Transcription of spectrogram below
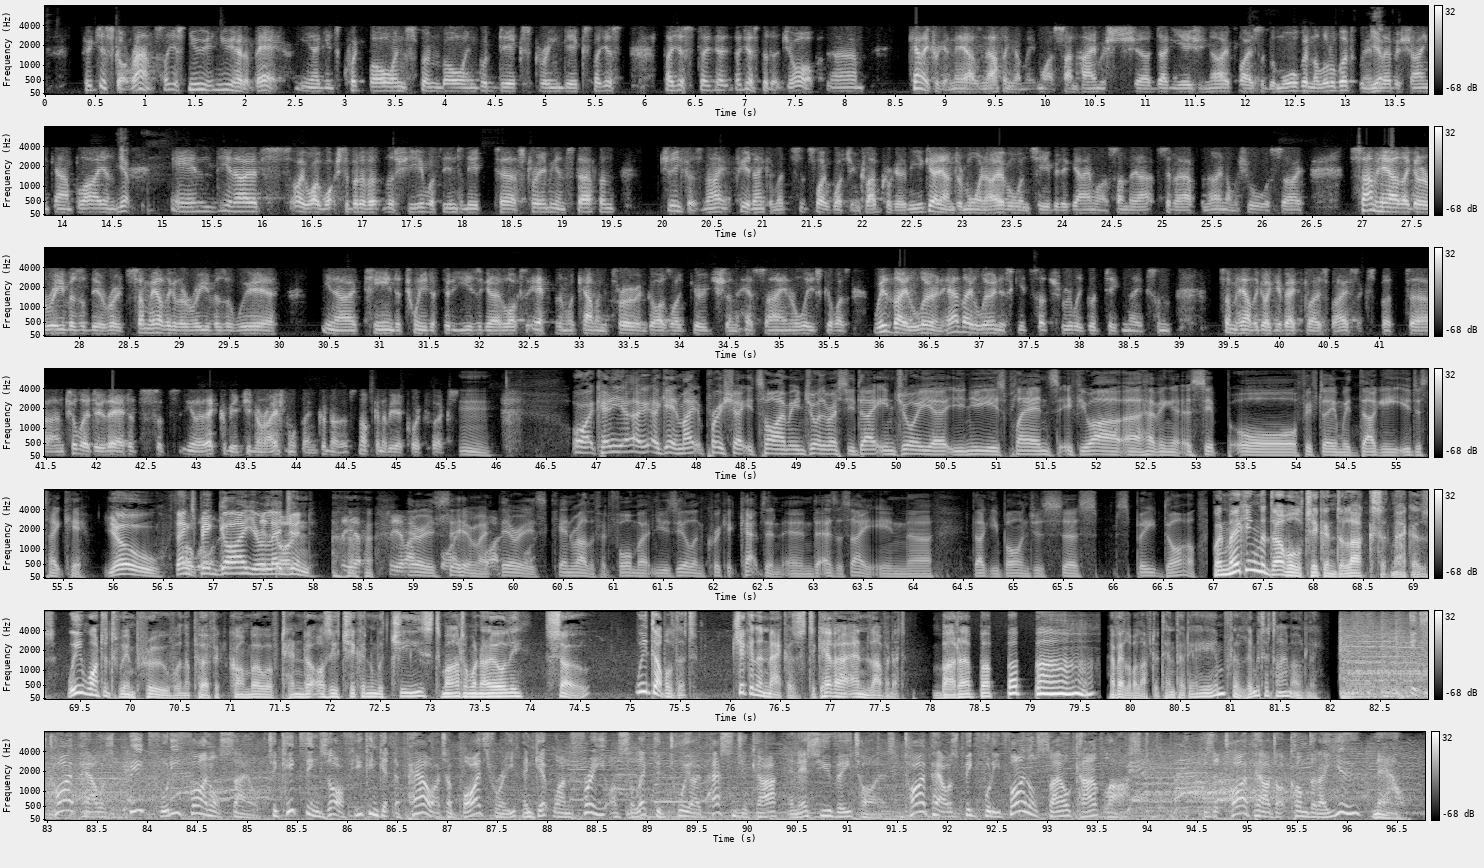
who just got runs. They just knew knew how to bat. You know, against quick bowling, spin bowling, good decks, green decks. They just they just they, they just did a job. Um, county cricket now is nothing. I mean, my son Hamish uh, Dougie, as you know, plays at Morgan a little bit when yep. Labuschagne can't play, and yep. and you know, it's I, I watched a bit of it this year with the internet uh, streaming and stuff, and Jeepers, no, fair dinkum. It's it's like watching club cricket. I mean, you go down to Drummoyne Oval and see a bit of game on a Sunday Saturday afternoon, I'm sure. So somehow they've got to revisit their roots. Somehow they've got to revisit where you know, 10 to 20 to 30 years ago, like Atherton were coming through and guys like Gooch and Hussain, all these guys, where did they learn? How they learn is get such really good techniques and somehow they've got to get back to those basics. But uh, until they do that, it's, it's, you know, that could be a generational thing, couldn't it? It's not going to be a quick fix. Mm. All right, Kenny. Uh, again, mate, appreciate your time. Enjoy the rest of your day. Enjoy uh, your New Year's plans. If you are uh, having a, a, sip or 15 with Dougie, you just take care. Yo, thanks, big guy. You're a legend. See you. See you, there he is. See you, mate. Bye. There he is. Ken Rutherford, former New Zealand cricket captain. And as I say, in uh, Dougie Bollinger's uh, speed dial. When making the double chicken deluxe at Macca's, we wanted to improve on the perfect combo of tender Aussie chicken with cheese, tomato, and aioli. So, we doubled it. Chicken and Macca's together and loving it. Ba-da-ba-ba-ba. Available after 10.30am for a limited time only. It's Tyre Power's Big Footy Final Sale. To kick things off, you can get the power to buy three and get one free on selected Toyo passenger car and SUV tyres. Tyre Power's Big Footy Final Sale can't last. Visit tyrepower.com.au now.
